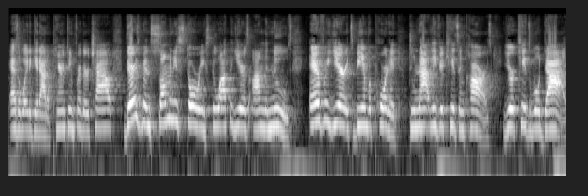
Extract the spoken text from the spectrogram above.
as a way to get out of parenting for their child. There's been so many stories throughout the years on the news. Every year it's being reported do not leave your kids in cars. Your kids will die.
